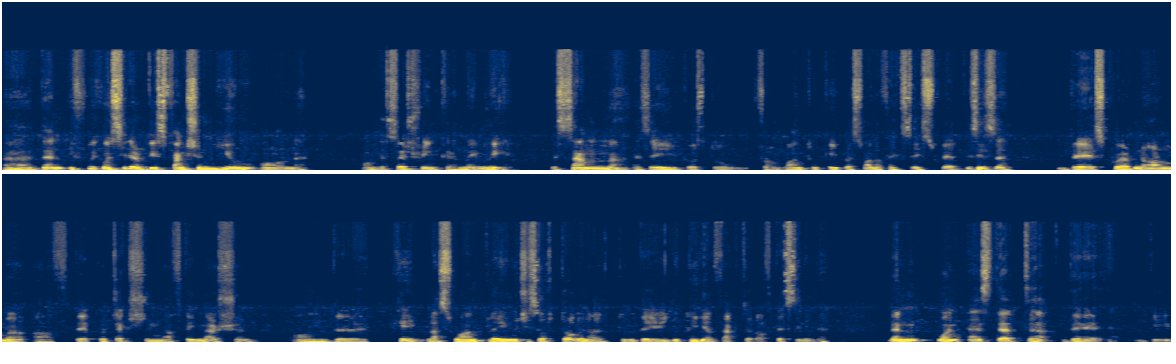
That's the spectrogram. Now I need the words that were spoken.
Uh, then if we consider this function u on, on the self-shrinker, namely the sum as a goes to from 1 to k plus 1 of xa squared, this is uh, the square norm of the projection of the immersion on the k plus 1 plane, which is orthogonal to the Euclidean factor of the cylinder. Then one has that uh, the, the,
